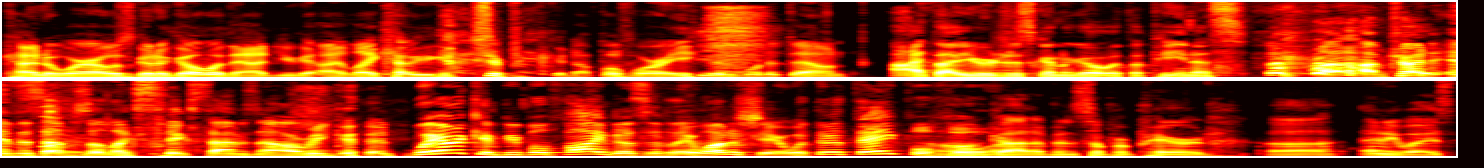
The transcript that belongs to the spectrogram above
kind of where I was going to go with that. You, I like how you guys are picking up before I even put it down. I thought you were just gonna go with the penis. I, I've tried to end this episode like six times now. Are we good? Where can people find us if they want to share what they're thankful for? Oh god, I've been so prepared. Uh, anyways,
